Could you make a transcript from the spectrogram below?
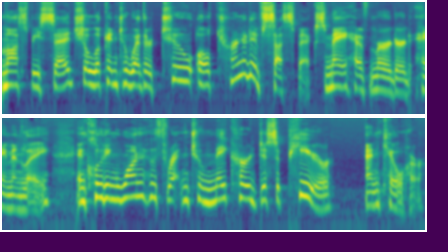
Mosby said she'll look into whether two alternative suspects may have murdered Hae Min Lee, including one who threatened to make her disappear and kill her.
